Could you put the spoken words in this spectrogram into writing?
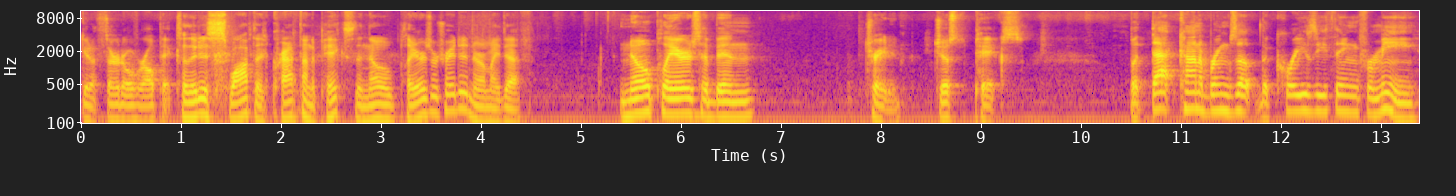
get a third overall pick. So they just swapped a crap ton of picks. The no players were traded, or am I deaf? No players have been traded, just picks. But that kind of brings up the crazy thing for me.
